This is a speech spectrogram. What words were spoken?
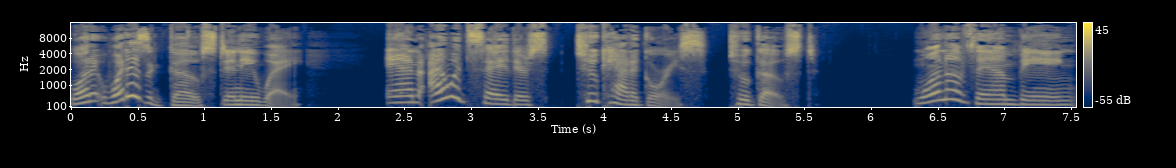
what what is a ghost anyway? And I would say there's two categories to a ghost. One of them being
